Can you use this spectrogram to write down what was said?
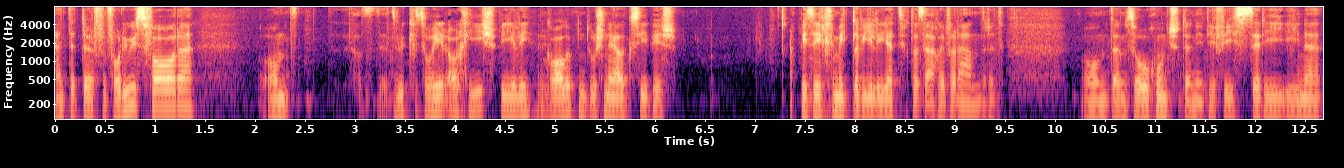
dürfen vor uns fahren. Und also, das wirklich so Hierarchiespiele, egal ob du schnell gewesen bist. Ich bin sicher, mittlerweile hat sich das auch ein bisschen verändert. Und ähm, so kommst du dann in die FIS-Serie rein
